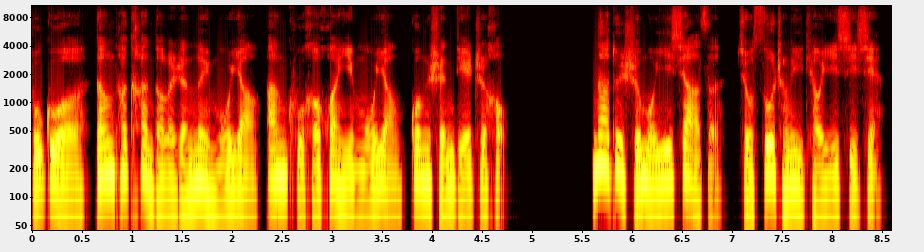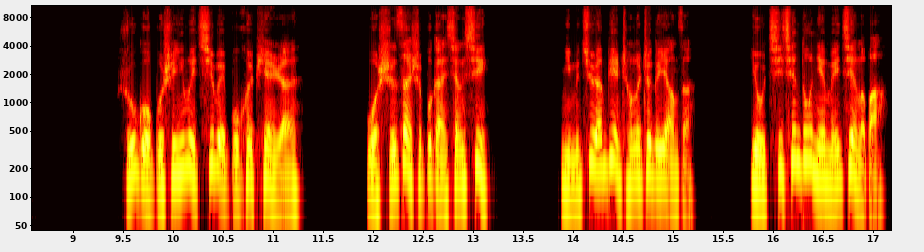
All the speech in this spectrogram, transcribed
不过，当他看到了人类模样安库和幻影模样光神蝶之后，那对蛇魔一下子就缩成了一条一细线。如果不是因为七尾不会骗人。我实在是不敢相信，你们居然变成了这个样子，有七千多年没见了吧？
